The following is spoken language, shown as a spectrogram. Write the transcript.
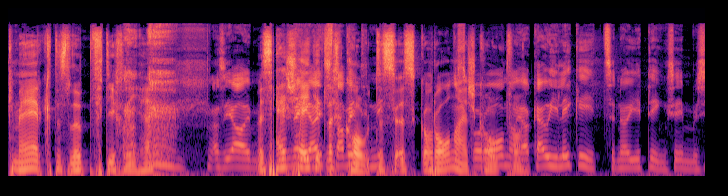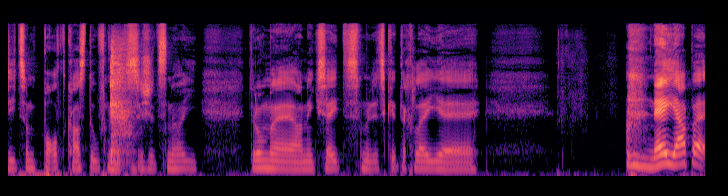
gemerkt, das läuft dich ein bisschen. Also ja, Was hast du eigentlich geholt? Das, das Corona hast du geholt? Corona, ja, gell, ich liege jetzt neuerdings immer, seit zum Podcast aufnehmen, das ist jetzt neu. Darum äh, habe ich gesagt, dass wir jetzt ein bisschen... Äh... Nein, eben,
